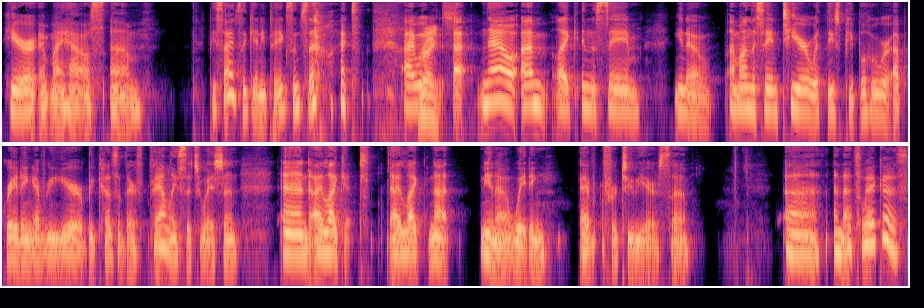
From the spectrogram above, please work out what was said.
here at my house. Um, besides the guinea pigs, and so I, I would Right. uh, now I'm like in the same, you know, I'm on the same tier with these people who were upgrading every year because of their family situation, and I like it. I like not, you know, waiting ev for two years. So, uh, and that's the way it goes.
